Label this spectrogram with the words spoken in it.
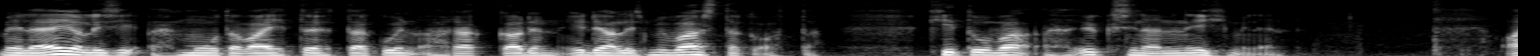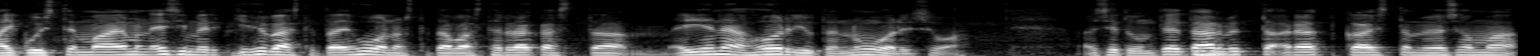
meillä ei olisi muuta vaihtoehtoa kuin rakkauden idealismi vastakohta, kituva yksinäinen ihminen – Aikuisten maailman esimerkki hyvästä tai huonosta tavasta rakastaa ei enää horjuta nuorisoa. Se tuntee tarvetta ratkaista myös oma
